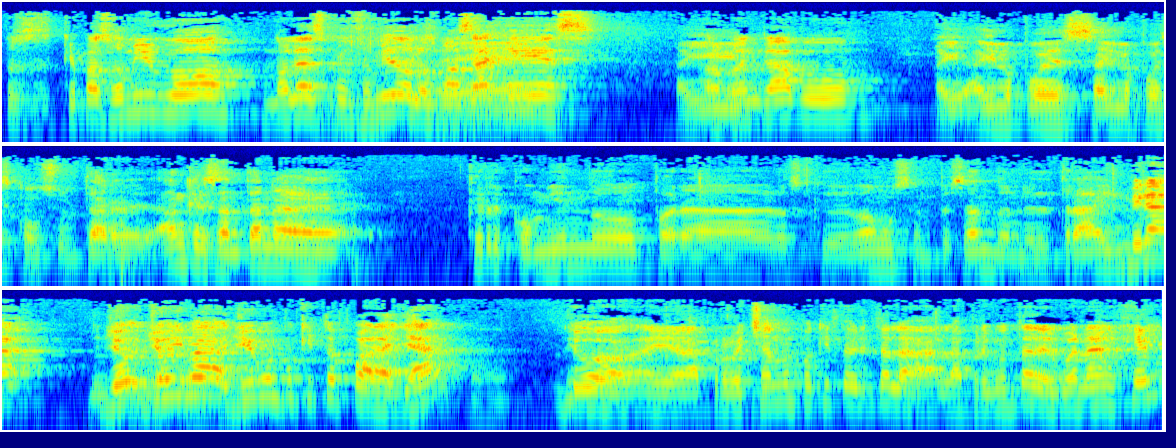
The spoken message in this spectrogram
Pues, ¿qué pasó, mi Hugo? ¿No le has consumido los Sí. masajes? Ahí- Al buen Gabo. Ahí, ahí lo puedes, ahí lo puedes consultar. Ángel Santana, ¿qué recomiendo para los que vamos empezando en el trail? Mira, yo, yo, iba, yo iba un poquito para allá, digo, eh, aprovechando un poquito ahorita la, la pregunta del buen Ángel,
